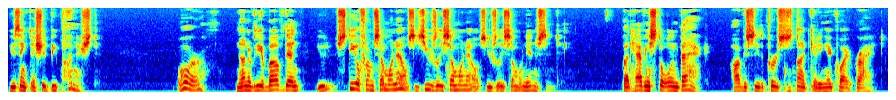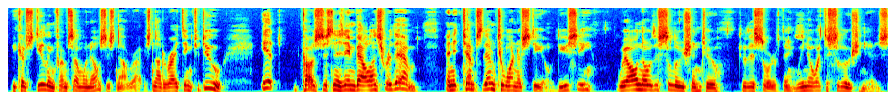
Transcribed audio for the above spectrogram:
you think they should be punished. Or, none of the above, then you steal from someone else. It's usually someone else, usually someone innocent. But having stolen back, obviously the person's not getting it quite right because stealing from someone else is not right. It's not a right thing to do. It causes an imbalance for them and it tempts them to want to steal. Do you see? We all know the solution to, to this sort of thing. We know what the solution is.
